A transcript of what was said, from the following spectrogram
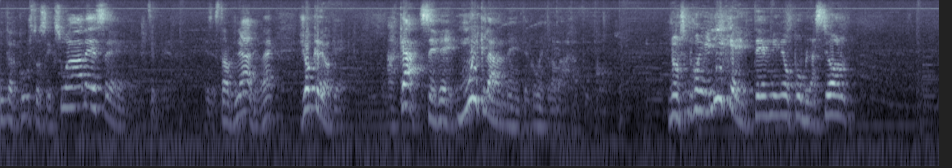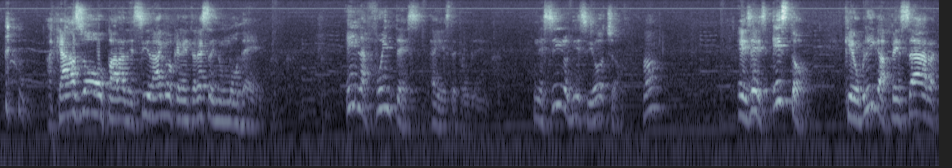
intercursos sexuales, eh, etc. Es extraordinario. ¿eh? Yo creo que acá se ve muy claramente cómo trabaja Foucault. No, elige el término población acaso para decir algo que le interesa en un modelo. En las fuentes hay este problema. En el siglo XVIII. Es, es esto que obliga a pensar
